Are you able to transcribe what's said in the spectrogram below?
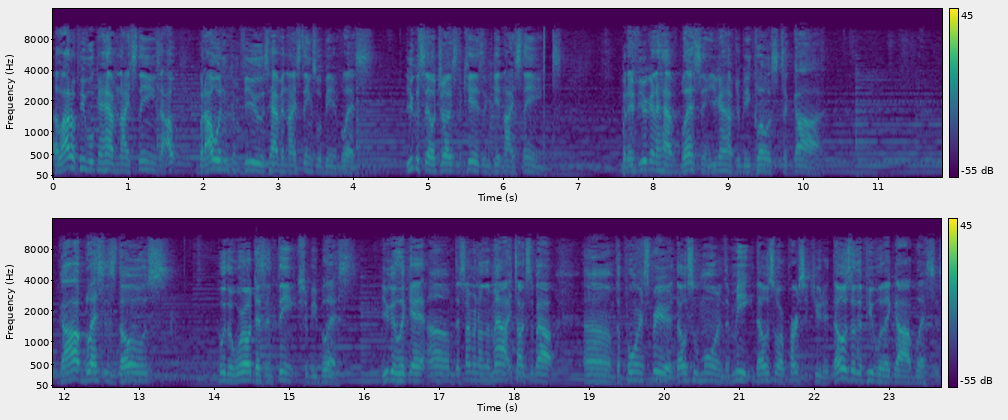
A lot of people can have nice things, but I wouldn't confuse having nice things with being blessed. You can sell drugs to kids and get nice things. But if you're going to have blessing, you're going to have to be close to God. God blesses those who the world doesn't think should be blessed. You can look at um, the Sermon on the Mount. It talks about um, the poor in spirit, those who mourn, the meek, those who are persecuted. Those are the people that God blesses.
